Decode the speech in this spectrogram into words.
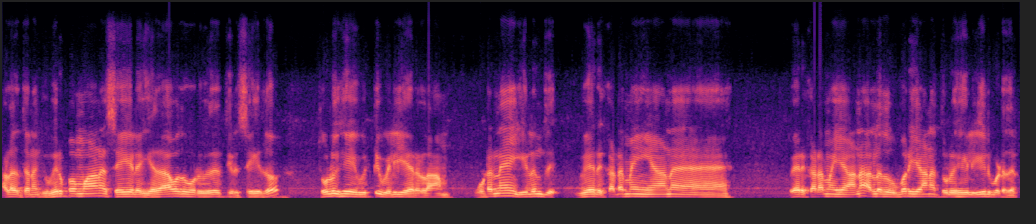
அல்லது தனக்கு விருப்பமான செயலை ஏதாவது ஒரு விதத்தில் செய்தோ தொழுகையை விட்டு வெளியேறலாம். உடனே எழுந்து வேறு கடமையான வேறு கடமையான அல்லது உபரியான தொழுகையில் ஈடுபடுதல்.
